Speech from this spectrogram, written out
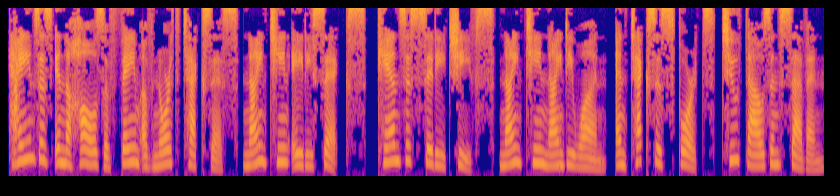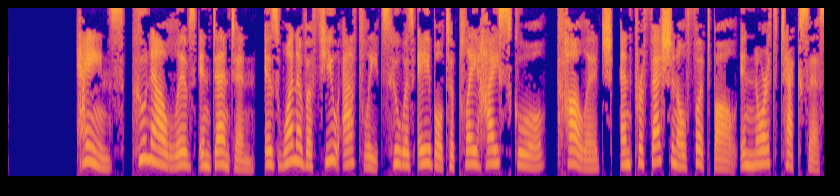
Haynes is in the Halls of Fame of North Texas 1986, Kansas City Chiefs 1991, and Texas Sports 2007. Haynes, who now lives in Denton, is one of a few athletes who was able to play high school, college, and professional football in North Texas.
